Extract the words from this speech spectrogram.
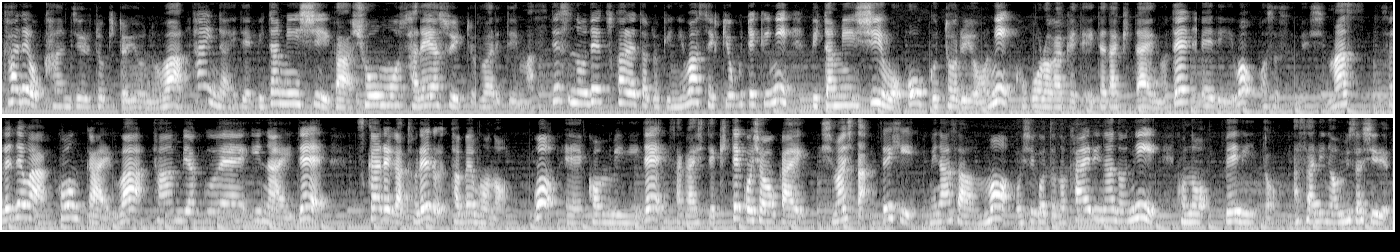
疲れを感じる時というのは体内でビタミン C が消耗されやすいと言われています。ですので疲れた時には積極的にビタミン C を多く取るように心がけていただきたいのででベリーをおすすめします。それでは今回は300円以内で疲れが取れる食べ物を、えー、コンビニで探してきてご紹介しました。是非皆さんもお仕事の帰りなどにこのベリーとアサリのお味噌汁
